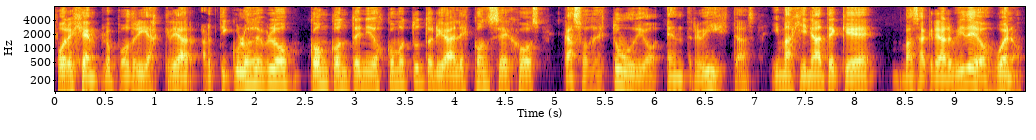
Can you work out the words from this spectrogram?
Por ejemplo, podrías crear artículos de blog con contenidos como tutoriales, consejos, casos de estudio, entrevistas. Imagínate que vas a crear videos, bueno,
